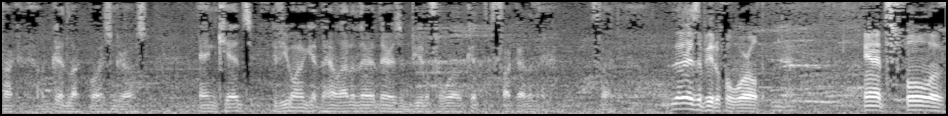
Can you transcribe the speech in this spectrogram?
Fucking hell, good luck, boys and girls, and kids. If you want to get the hell out of there, there is a beautiful world. Get the fuck out of there. Fuck. There is a beautiful world, Yeah. and it's full of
